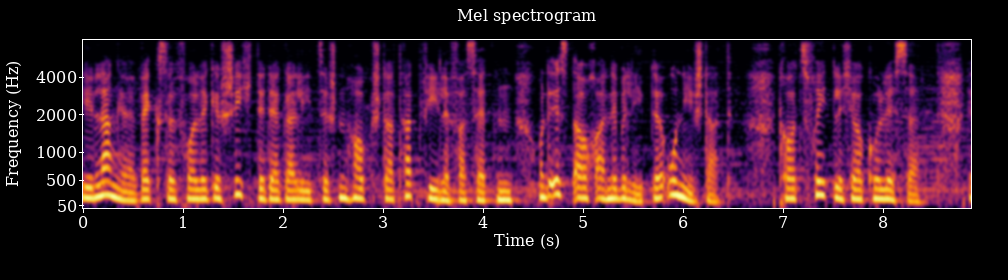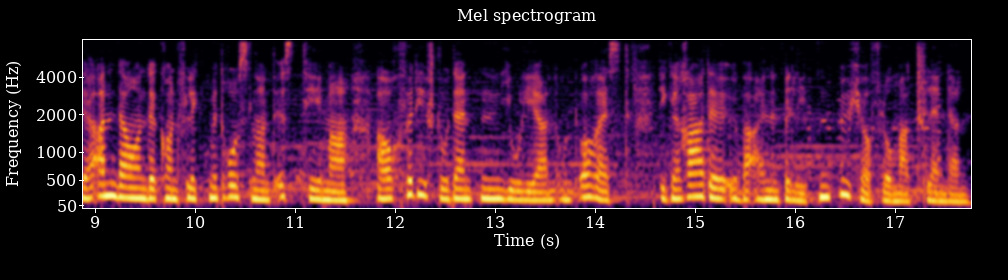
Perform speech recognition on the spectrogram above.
Die lange, wechselvolle Geschichte der galizischen Hauptstadt hat viele Facetten und ist auch eine beliebte Unistadt trotz friedlicher Kulisse. Der andauernde Konflikt mit Russland ist Thema, auch für die Studenten Julian und Orest, die gerade über einen beliebten Bücherflohmarkt schlendern.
